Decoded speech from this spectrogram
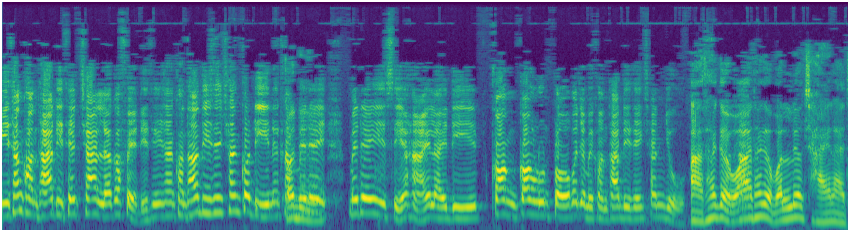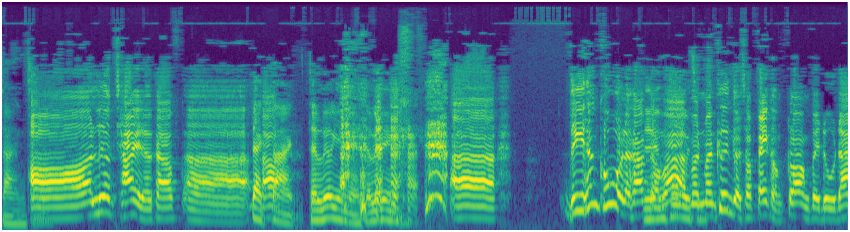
มีทั้ง contrast detection แล้วก็ phase detection contrast detection ก็ดีนะครับ ก็ดี ไม่ได้ไม่ได้เสียหายอะไรดี กล้องกล้องรุ่นโปรก็จะมี contrast detection อยู่ อ่าถ้าเกิดว่าถ้าเกิดว่าเลือกใช้ล่ะอาจารย์อ๋อ เลือกใช่เหรอครับอ่า แตกต่างจะเลือกยังไงจะเลือกยังไง อ่าดีทั้งคู่แหละครับ ดีทั้แต่งว่าคู่มันมันขึ้นกับสเปคของกล้องไปดูได้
